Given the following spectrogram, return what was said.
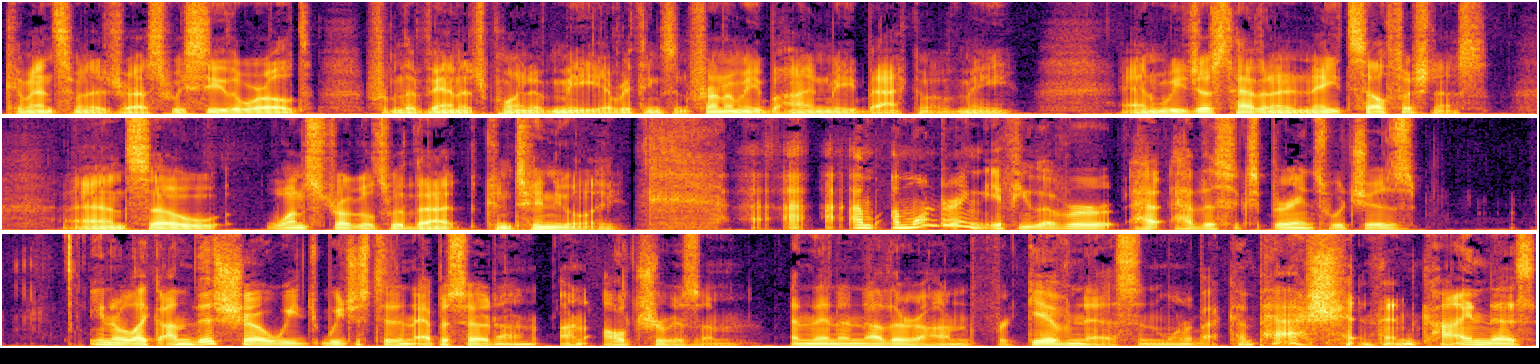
commencement address, we see the world from the vantage point of me. Everything's in front of me, behind me, back of me. And we just have an innate selfishness. And so one struggles with that continually. I, am I'm wondering if you ever ha- have this experience, which is, you know, like on this show, we, we just did an episode on, on altruism and then another on forgiveness and one about compassion and kindness.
